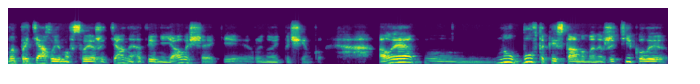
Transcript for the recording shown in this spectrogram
ми притягуємо в своє життя негативні явища, які руйнують печінку. Але ну, був такий стан у мене в житті, коли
